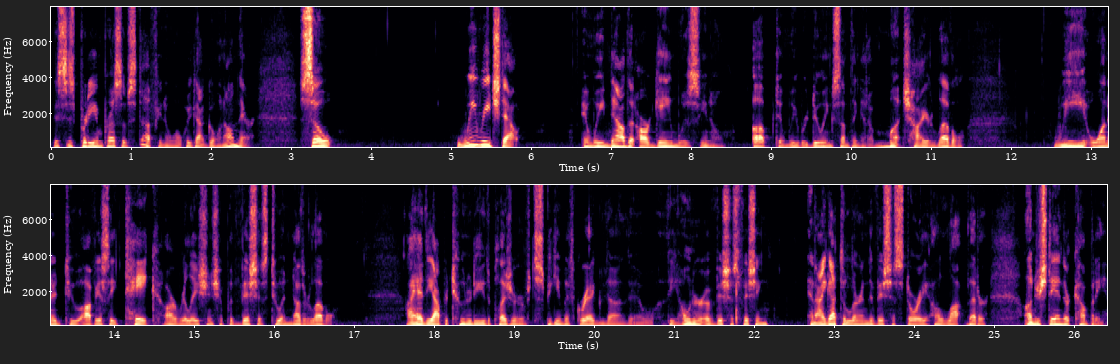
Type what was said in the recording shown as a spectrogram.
this is pretty impressive stuff, you know, what we got going on there. So we reached out and we now that our game was, you know, upped and we were doing something at a much higher level, we wanted to obviously take our relationship with Vicious to another level. I had the opportunity, the pleasure of speaking with Greg, the, the, the owner of Vicious Fishing, and I got to learn the Vicious story a lot better, understand their company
